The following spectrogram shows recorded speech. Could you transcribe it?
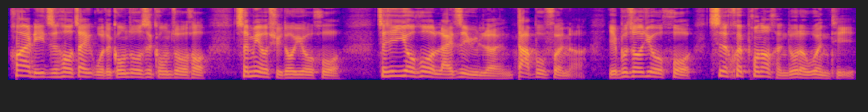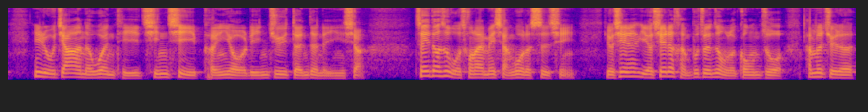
后来离职后，在我的工作室工作后，身边有许多诱惑。这些诱惑来自于人，大部分啊，也不说诱惑，是会碰到很多的问题，例如家人的问题、亲戚、朋友、邻居等等的影响。这些都是我从来没想过的事情。有些人，有些人很不尊重我的工作，他们都觉得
